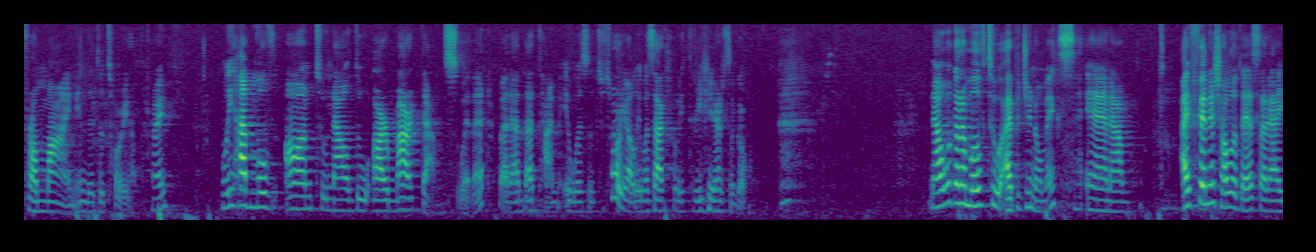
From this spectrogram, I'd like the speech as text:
from mine in the tutorial, right? We have moved on to now do our markdowns with it, but at that time it was a tutorial. It was actually three years ago. Now we're going to move to epigenomics, and um, I finished all of this, and I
